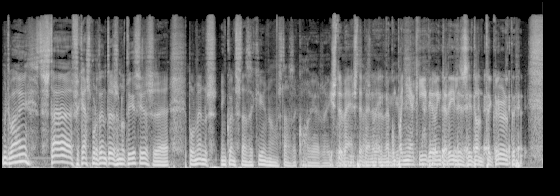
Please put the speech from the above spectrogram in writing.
Muito bem, está, ficaste por dentro das notícias, uh, pelo menos enquanto estás aqui, não estás a correr. Estou bem, estou bem. bem na companhia aqui de Interilhas e Don't Curte,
